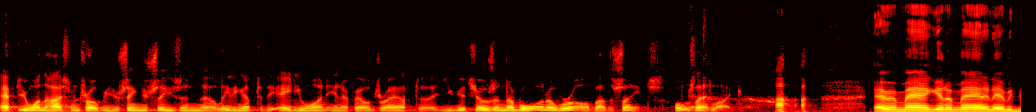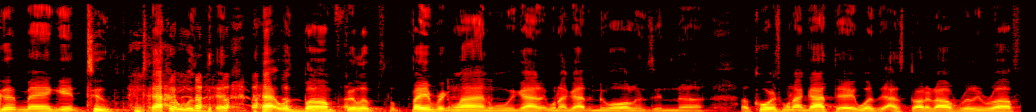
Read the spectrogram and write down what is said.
After you won the Heisman Trophy, your senior season, uh, leading up to the '81 NFL Draft, uh, you get chosen number one overall by the Saints. What was that like? every man get a man and every good man get two. that was that, that, was Bum Phillips' favorite line when we got it when I got to New Orleans and. Uh, of course, when I got there, it was I started off really rough.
